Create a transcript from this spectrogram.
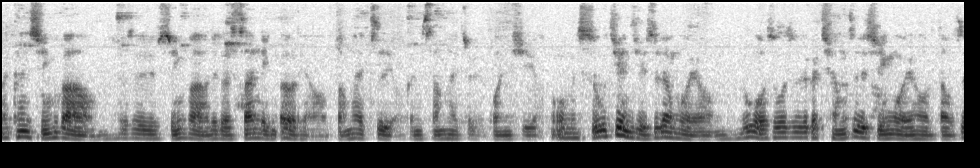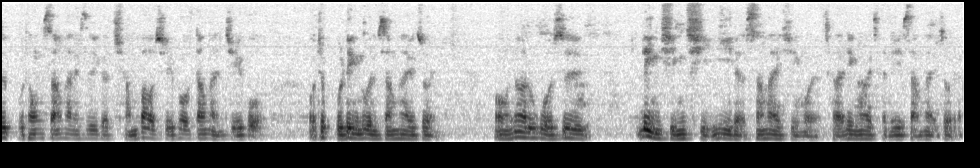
来看刑法哦，就是刑法这个三零二条妨害自由跟伤害罪的关系啊。我们实务见解是认为哦，如果说是这个强制行为哦，导致普通伤害是一个强暴胁迫当然结果，我就不另论伤害罪哦。那如果是另行起义的伤害行为，才另外成立伤害罪啊。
